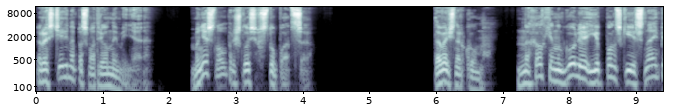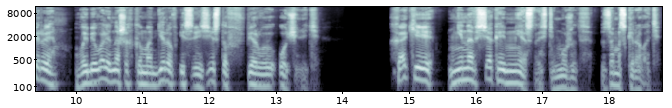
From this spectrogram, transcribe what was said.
растерянно посмотрел на меня. Мне снова пришлось вступаться. Товарищ нарком, на Халхинголе японские снайперы выбивали наших командиров и связистов в первую очередь. Хаки не на всякой местности может замаскировать.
